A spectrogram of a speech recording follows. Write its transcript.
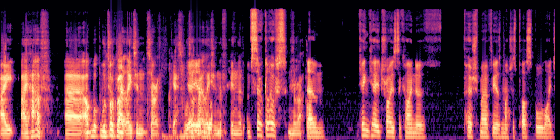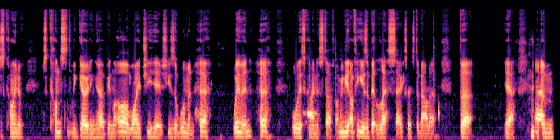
I I have. Uh, I'll, we'll- we'll talk about it later. In, sorry, yes, we'll Yeah, talk yeah, about it later in the in the I'm so close. in the wrap up. Um, Kincaid tries to kind of push Murphy as much as possible, like just kind of just constantly goading her, being like, "Oh, why is she here? She's a woman. Huh? Women? Huh? All this kind of stuff." I mean, I think he's a bit less sexist about it, but yeah. Um,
